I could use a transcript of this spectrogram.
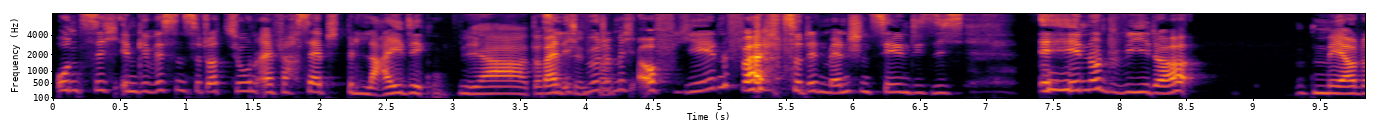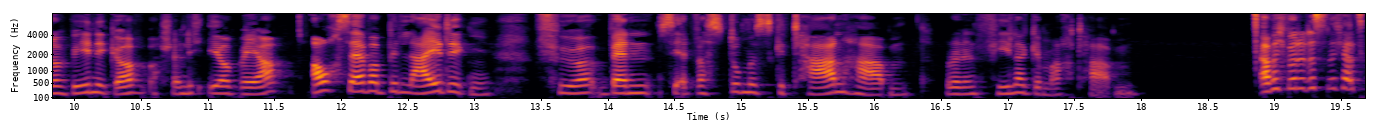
und sich in gewissen Situationen einfach selbst beleidigen. Ja, das Weil ich würde Fall. mich auf jeden Fall zu den Menschen zählen, die sich hin und wieder mehr oder weniger, wahrscheinlich eher mehr, auch selber beleidigen für, wenn sie etwas Dummes getan haben oder einen Fehler gemacht haben. Aber ich würde das nicht als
